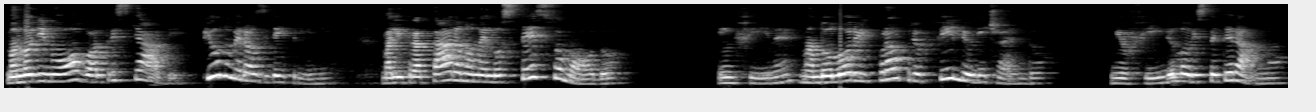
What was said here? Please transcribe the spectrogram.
Mandò di nuovo altri schiavi, più numerosi dei primi, ma li trattarono nello stesso modo. Infine mandò loro il proprio figlio dicendo, mio figlio lo rispetteranno.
